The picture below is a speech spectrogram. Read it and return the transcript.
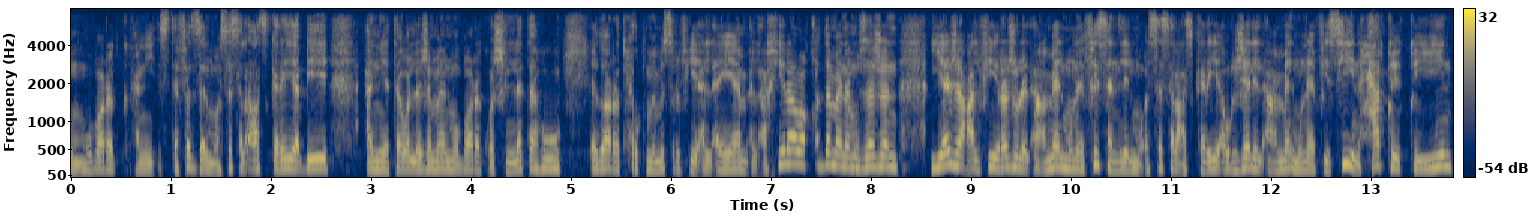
مبارك يعني استفز المؤسسة العسكرية بأن يتولى جمال مبارك وشلته إدارة حكم مصر في الأيام الأخيرة وقدم نموذجا يجعل فيه رجل الأعمال منافسا للمؤسسة العسكرية أو رجال الأعمال منافسين حقيقيين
